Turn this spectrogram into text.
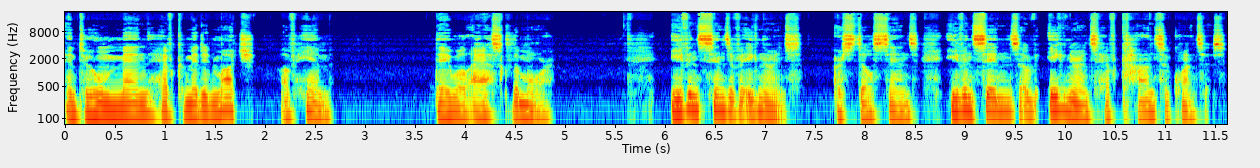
And to whom men have committed much, of him they will ask the more. Even sins of ignorance are still sins. Even sins of ignorance have consequences.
